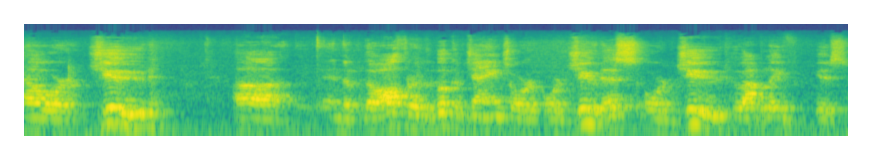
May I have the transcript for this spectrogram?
or Jude, uh, and the, the author of the book of James, or, or Judas, or Jude, who I believe is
